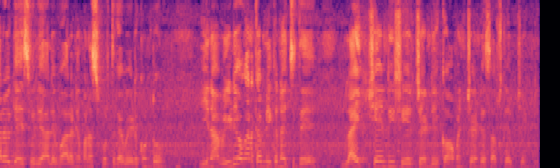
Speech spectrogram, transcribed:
ఆరోగ్య ఐశ్వర్యాలు ఇవ్వాలని మనస్ఫూర్తిగా వేడుకుంటూ ఈ నా వీడియో కనుక మీకు నచ్చితే లైక్ చేయండి షేర్ చేయండి కామెంట్ చేయండి సబ్స్క్రైబ్ చేయండి.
